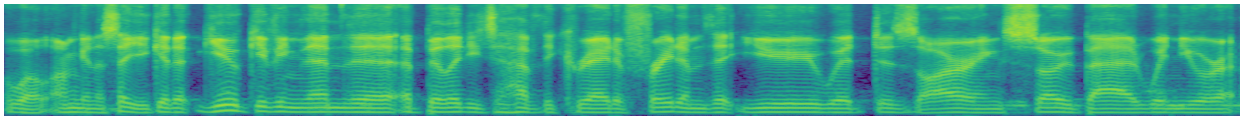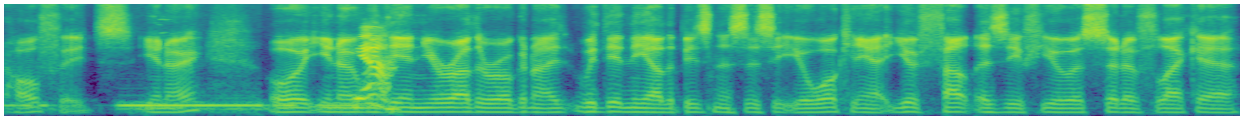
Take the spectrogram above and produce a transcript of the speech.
Well, I'm going to say you get it. You're giving them the ability to have the creative freedom that you were desiring so bad when you were at Whole Foods. You know, or you know, yeah. within your other organize within the other businesses that you're working at, you felt as if you were sort of like a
